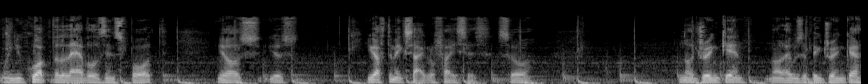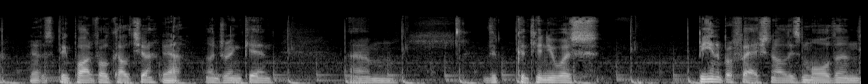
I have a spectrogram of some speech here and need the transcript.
when you go up the levels in sport, you're, you're, you have to make sacrifices. So, no drinking. Not I was a big drinker. Yeah. It's a big part of our culture. Yeah. No drinking. Um, the continuous being a professional is more than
